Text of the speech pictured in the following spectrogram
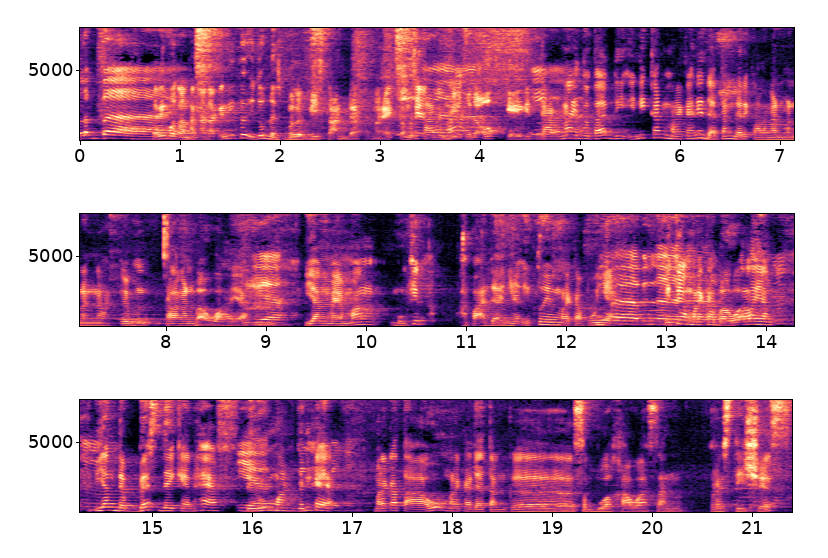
lebay. Tapi buat anak-anak ini tuh itu udah melebihi standar mereka. Maksudnya Karena- itu sudah oke gitu. Iya. Karena itu tadi, ini kan mereka ini datang dari kalangan menengah, eh, kalangan bawah ya. Iya. Yang memang mungkin apa adanya itu yang mereka punya. Benar. Itu yang mereka bawa lah yang yang the best they can have di Iya, rumah. Jadi kayak benar. mereka tahu mereka datang ke sebuah kawasan prestisius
